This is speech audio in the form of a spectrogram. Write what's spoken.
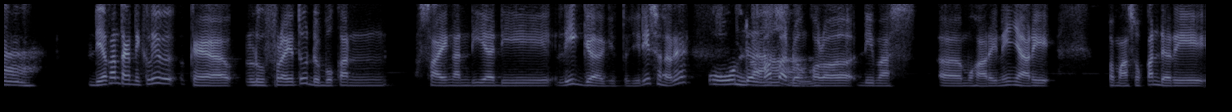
nah. dia kan technically kayak Louvre itu udah bukan saingan dia di liga gitu. Jadi sebenarnya udah apa dong kalau Dimas uh, Muhari ini nyari pemasukan dari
